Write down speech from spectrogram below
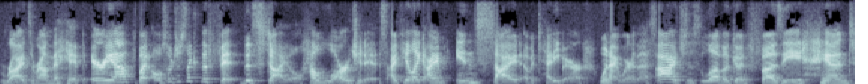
rides around the hip area, but also just like the fit, the style, how large it is. I feel like I am inside of a teddy bear when I wear this. I just love a good fuzzy and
